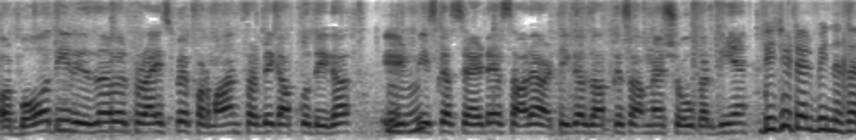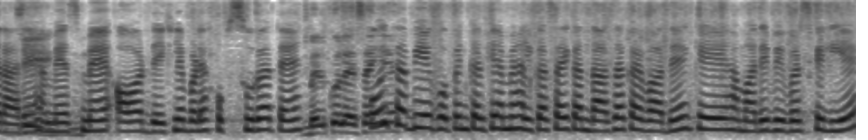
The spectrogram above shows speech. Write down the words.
और बहुत ही रिजनेबल प्राइस पे फरमान फैब्रिक आपको देगा। एट हम्म। पीस का सेट है सारे आर्टिकल्स आपके सामने शो कर दिए हैं। डिजिटल भी नज़र आ रहे हैं हमें इसमें और देख लें बड़े खूबसूरत हैं। बिल्कुल ऐसा ही कोई सा भी एक ओपन करके हमें हल्का सा एक अंदाज़ा करवा दें कि हमारे व्यूवर्स के लिए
